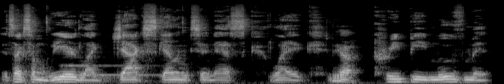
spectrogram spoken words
It's like some weird, like Jack Skellington esque, like Yeah. creepy movement.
